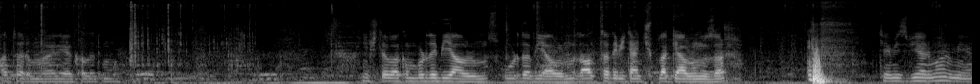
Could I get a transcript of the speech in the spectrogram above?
Atarım böyle yakaladım bu. İşte bakın burada bir yavrumuz, burada bir yavrumuz, altta da bir tane çıplak yavrumuz var. Temiz bir yer var mı ya?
